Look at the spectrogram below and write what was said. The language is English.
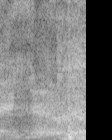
Jason!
